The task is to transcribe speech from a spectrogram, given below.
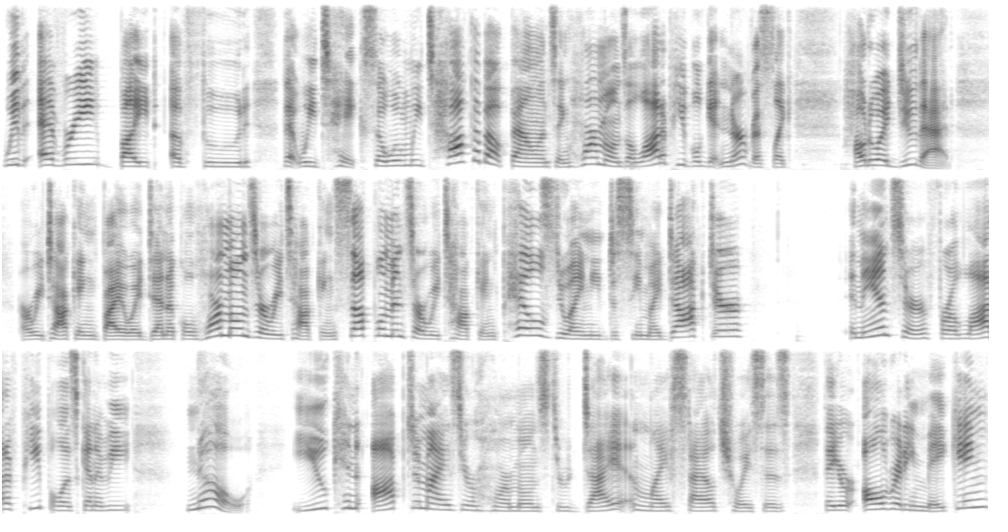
with every bite of food that we take. So when we talk about balancing hormones, a lot of people get nervous like, how do I do that? Are we talking bioidentical hormones? Are we talking supplements? Are we talking pills? Do I need to see my doctor? And the answer for a lot of people is going to be no. You can optimize your hormones through diet and lifestyle choices that you're already making,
